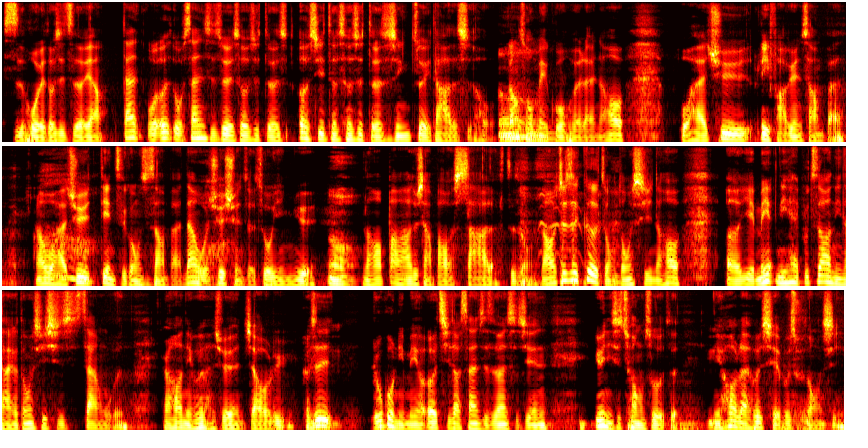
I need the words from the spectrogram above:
死活也都是这样。但我二我三十岁的时候是德二系特车是得失心最大的时候，我刚从美国回来，然后我还去立法院上班，然后我还去电子公司上班，但我却选择做音乐。嗯，然后爸妈就想把我杀了这种，然后就是各种东西，然后呃也没有你还不知道你哪个东西其实是站稳，然后你会很觉得很焦虑。可是如果你没有二七到三十这段时间，因为你是创作者，你后来会写不出东西，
